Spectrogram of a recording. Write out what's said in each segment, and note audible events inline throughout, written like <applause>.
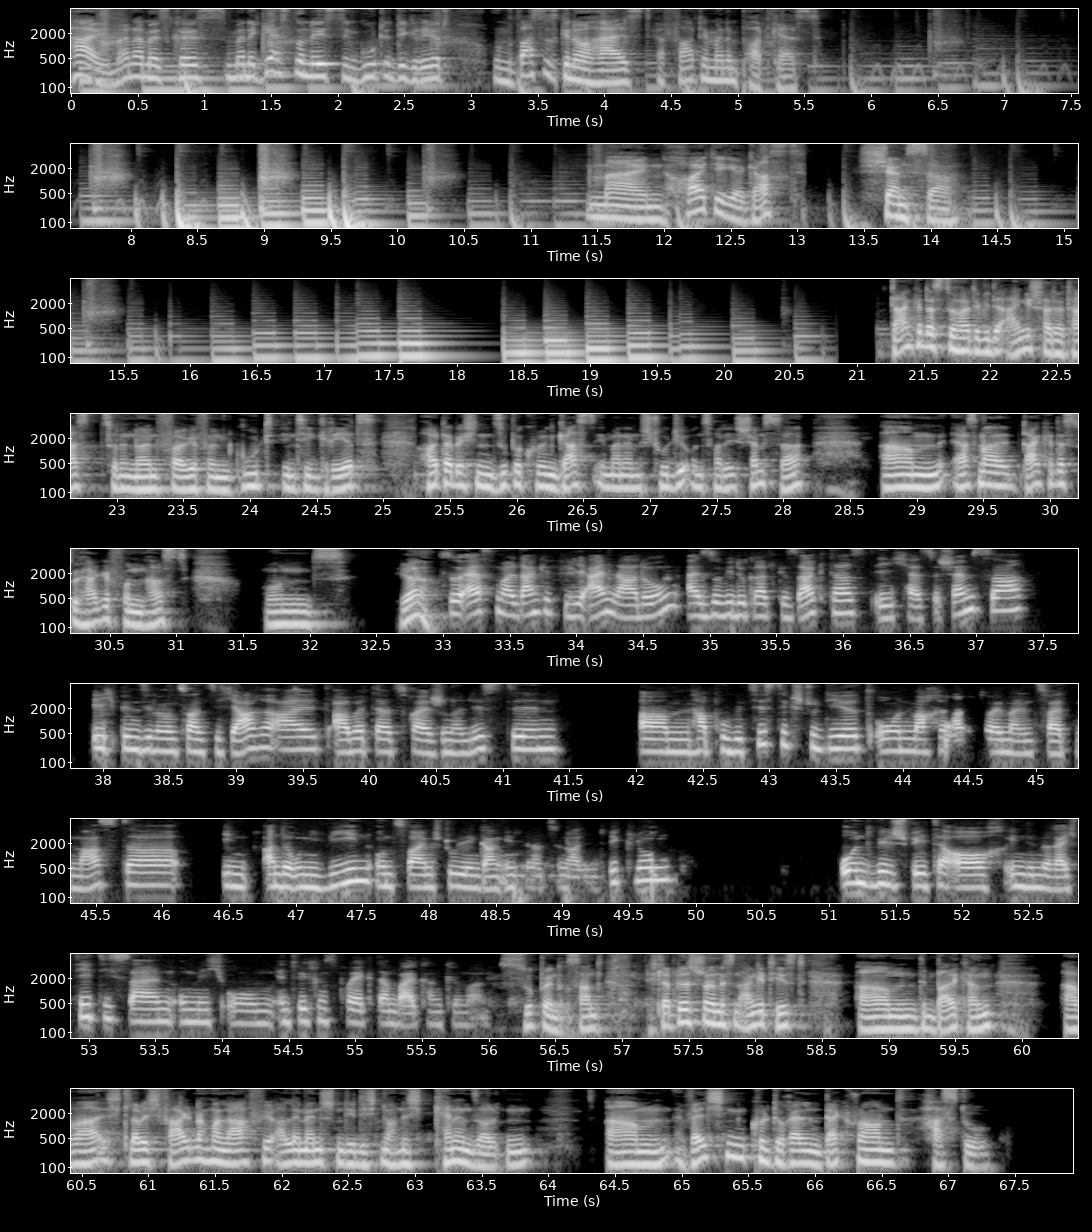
Hi, mein Name ist Chris, meine Gäste und ich sind gut integriert und was es genau heißt, erfahrt ihr in meinem Podcast. Mein heutiger Gast, Shemsa. Danke, dass du heute wieder eingeschaltet hast zu einer neuen Folge von Gut Integriert. Heute habe ich einen super coolen Gast in meinem Studio und zwar die Shemsa. Ähm, erstmal danke, dass du hergefunden hast und ja. So erstmal danke für die Einladung. Also wie du gerade gesagt hast, ich heiße Shemsa. Ich bin 27 Jahre alt, arbeite als freie Journalistin, ähm, habe Publizistik studiert und mache aktuell meinen zweiten Master in, an der Uni Wien und zwar im Studiengang Internationale Entwicklung und will später auch in dem Bereich tätig sein, um mich um Entwicklungsprojekte am Balkan kümmern. Super interessant. Ich glaube, du hast schon ein bisschen angeteased, ähm, den Balkan. Aber ich glaube, ich frage nochmal nach für alle Menschen, die dich noch nicht kennen sollten. Ähm, welchen kulturellen Background hast du?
